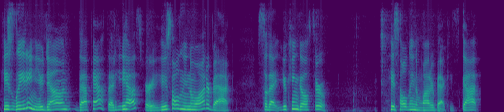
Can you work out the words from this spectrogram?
He's leading you down that path that He has for you. He's holding the water back so that you can go through. He's holding the water back. He's got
